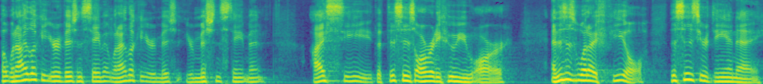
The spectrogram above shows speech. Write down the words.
but when I look at your vision statement, when I look at your mission, your mission statement, I see that this is already who you are. And this is what I feel. This is your DNA.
